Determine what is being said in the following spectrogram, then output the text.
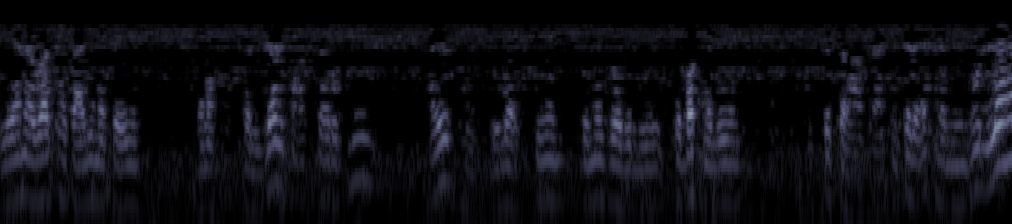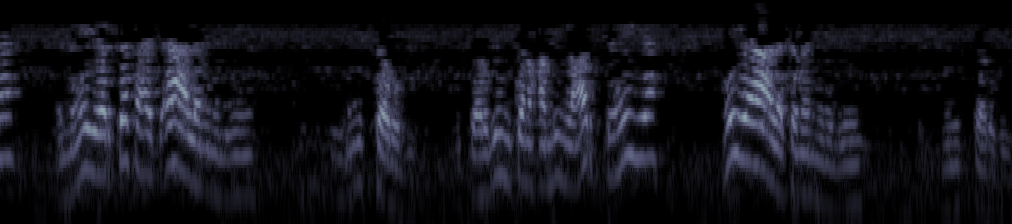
لأنا وجهك علينا في إيه فالجالس على هيظهر يبقى فين في مزود في بطن الايه الستة العشر عشان كده إحنا بنقول لها إن هي ارتفعت أعلى من الإيه؟ من الشاروبين الشاروبين كانوا حاملين العرش فهي هي أعلى كمان من الإيه؟ من الشاروبين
